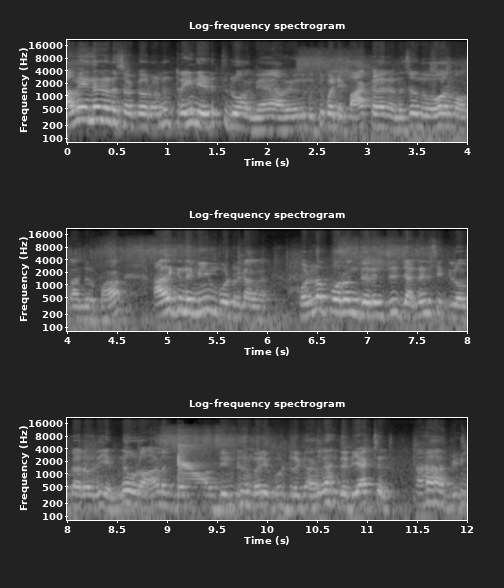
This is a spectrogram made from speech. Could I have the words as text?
அவன் என்ன நினச்ச உட்காருவான்னு ட்ரெயின் எடுத்துடுவாங்க. அவன் வந்து முத்துப்பாண்டி பார்க்கல நினச்சி வந்து ஓரமாக உட்காந்துருப்பான் அதுக்கு இந்த மீன் போட்டிருக்காங்க. கொல்ல போகிறோம்னு தெரிஞ்சு ஜன்னல் சீட்டில் உட்காருவது என்ன ஒரு ஆனந்தம் அப்படின்ற மாதிரி போட்டிருக்காங்க. அந்த ரியாக்ஷன் அப்படின்னு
